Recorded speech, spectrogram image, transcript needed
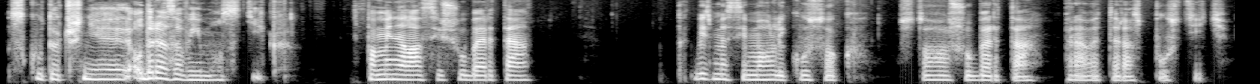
skutočne odrazový mostík. Spomínala si Šuberta, tak by sme si mohli kúsok z toho Šuberta práve teraz pustiť.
